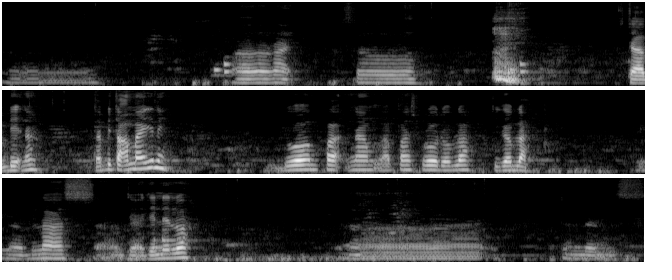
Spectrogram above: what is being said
Hmm. Alright. So kita update lah. Tapi tak ramai je ni. 2, 4, 6, 8, 10, 12, 13. 13. Uh, tengok attendance dulu lah. Uh, attendance.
